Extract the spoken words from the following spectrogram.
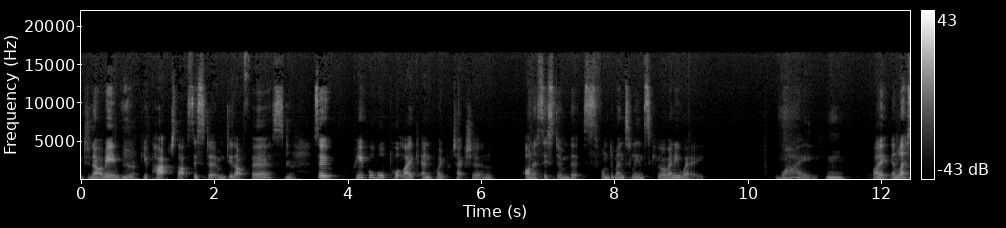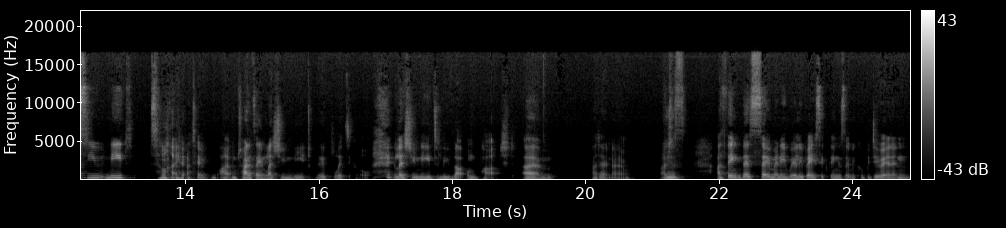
Do you know what I mean? Yeah. If you patch that system, do that first. Yeah. So people will put like endpoint protection on a system that's fundamentally insecure anyway. Why? Mm. Like, unless you need to, like, I don't, I'm trying to say, unless you need to be political, unless you need to leave that unpatched. Um, I don't know. I just, I think there's so many really basic things that we could be doing, and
